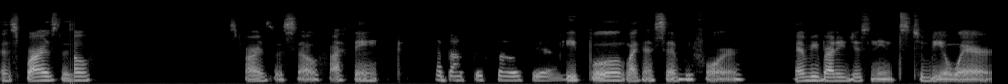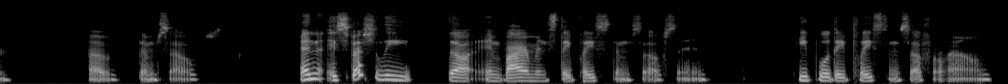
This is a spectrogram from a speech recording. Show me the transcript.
as far as the self, as far as the self, I think about the self yeah people, like I said before, everybody just needs to be aware of themselves. And especially the environments they place themselves in, people they place themselves around,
